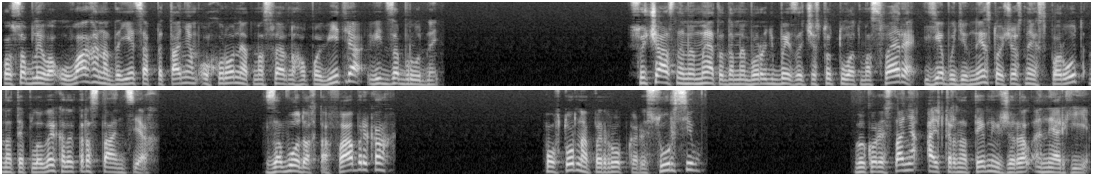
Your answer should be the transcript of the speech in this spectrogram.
Особлива увага надається питанням охорони атмосферного повітря від забруднень. Сучасними методами боротьби за чистоту атмосфери є будівництво очисних споруд на теплових електростанціях, заводах та фабриках, повторна переробка ресурсів, використання альтернативних джерел енергії.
